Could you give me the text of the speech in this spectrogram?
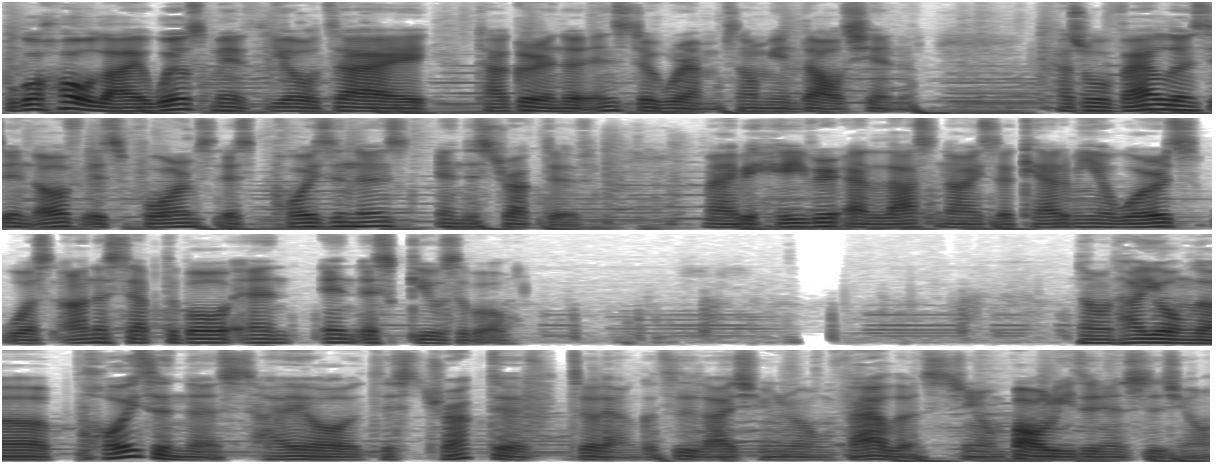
不过后来 Will Smith 又在他个人的 Instagram 上面道歉了，他说：“Violence in all its forms is poisonous and destructive。” My behavior at last night's Academy Awards was unacceptable and inexcusable。 那么他用了 poisonous 还有 destructive 这两个字来形容 violence，形容暴力这件事情哦。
